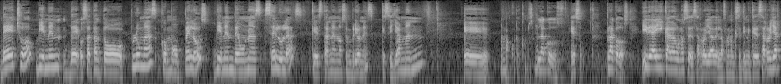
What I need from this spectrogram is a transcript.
de hecho, vienen de, o sea, tanto plumas como pelos vienen de unas células que están en los embriones que se llaman, eh, no me acuerdo cómo se llama. Plácodos. Eso, plácodos. Y de ahí cada uno se desarrolla de la forma que se tiene que desarrollar.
